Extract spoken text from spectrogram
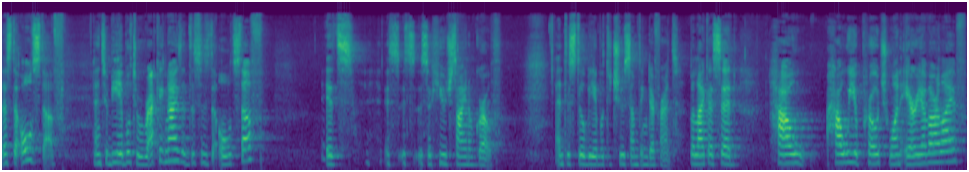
that's the old stuff. And to be able to recognize that this is the old stuff, it's it's it's, it's a huge sign of growth. And to still be able to choose something different. But like I said, how how we approach one area of our life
